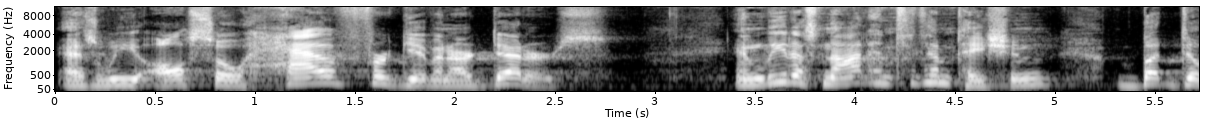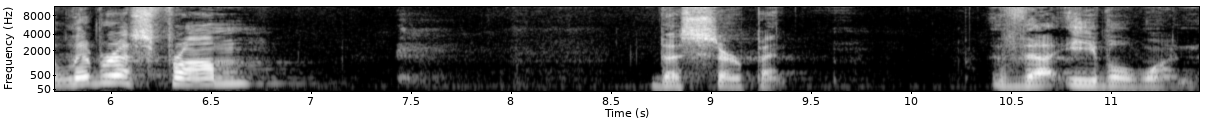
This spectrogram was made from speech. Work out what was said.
as we also have forgiven our debtors. And lead us not into temptation, but deliver us from the serpent, the evil one,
